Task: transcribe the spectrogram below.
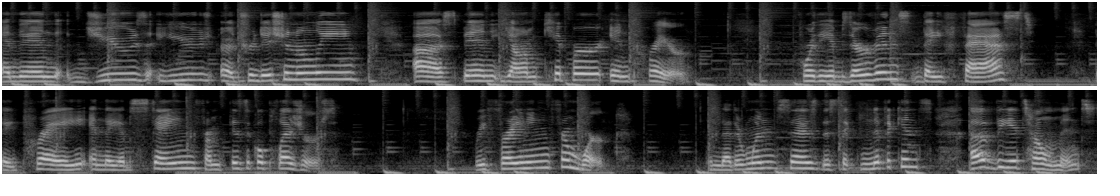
and then Jews use, uh, traditionally uh, spend Yom Kippur in prayer. For the observance, they fast they pray and they abstain from physical pleasures, refraining from work. Another one says the significance of the atonement,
